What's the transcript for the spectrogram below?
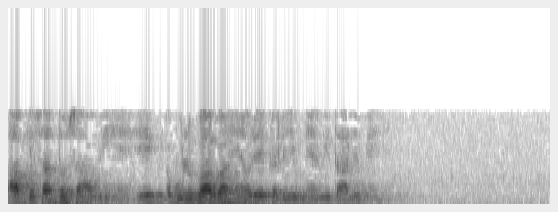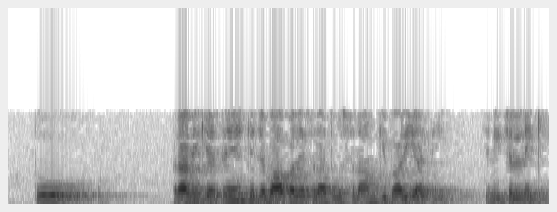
آپ کے ساتھ دو صحابی ہیں، ایک ابو لبابا ہیں اور ایک علی ابن ابی طالب ہیں۔ تو راوی کہتے ہیں کہ جب آپ علیہ السلاۃ والسلام کی باری آتی یعنی چلنے کی،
